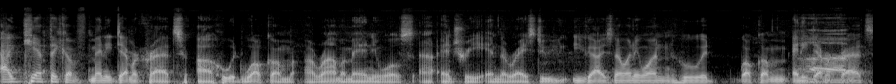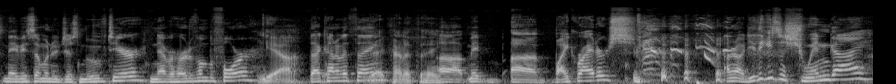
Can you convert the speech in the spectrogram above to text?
I can't think of many Democrats uh, who would welcome uh, Rahm Emanuel's uh, entry in the race. Do you, you guys know anyone who would welcome any Democrats? Maybe someone who just moved here, never heard of him before. Yeah. that kind of a thing. That kind of thing. Uh, maybe uh, bike riders. I don't know. Do you think he's a Schwinn guy?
